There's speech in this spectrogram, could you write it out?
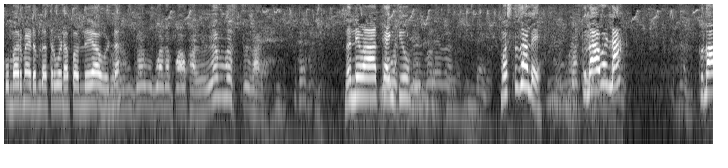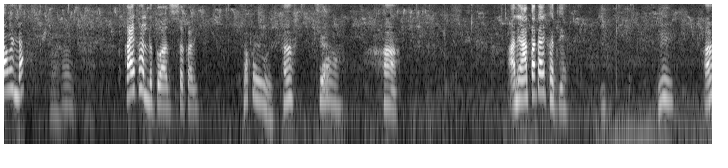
कुमार मॅडमला तर वडापाव लय आवडला. वडापाव खाल्ला मस्त झाला धन्यवाद थँक्यू मस्त झालंय. तुला आवडला? तुला आवडला? काय खाल्लं तू आज सकाळी? सकाळी हा? हा. आणि आता काय खाते? हे. हा?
